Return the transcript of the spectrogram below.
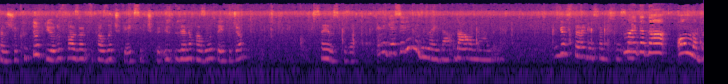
karışıyor. 44 diyoruz bazen fazla çıkıyor eksik çıkıyor. Üz- Üzerine fazlalık da yapacağım. Sayarız kızlar. Anne göstereyim mi bunları da, daha olmayanları? Göster göster istiyorsan. Bunlar da daha olmadı.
